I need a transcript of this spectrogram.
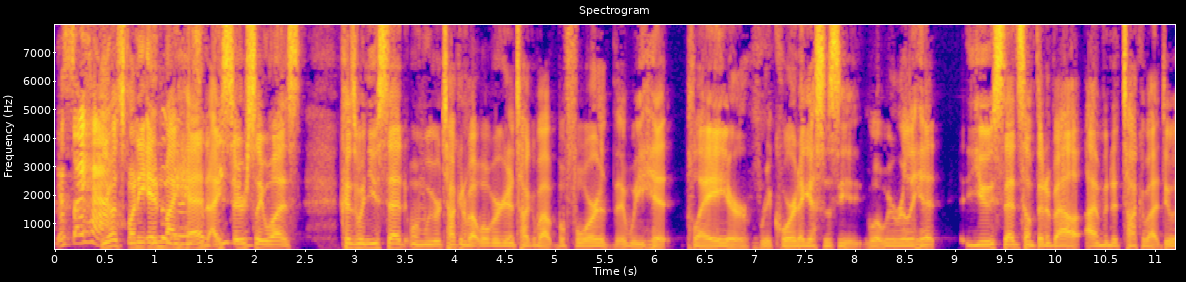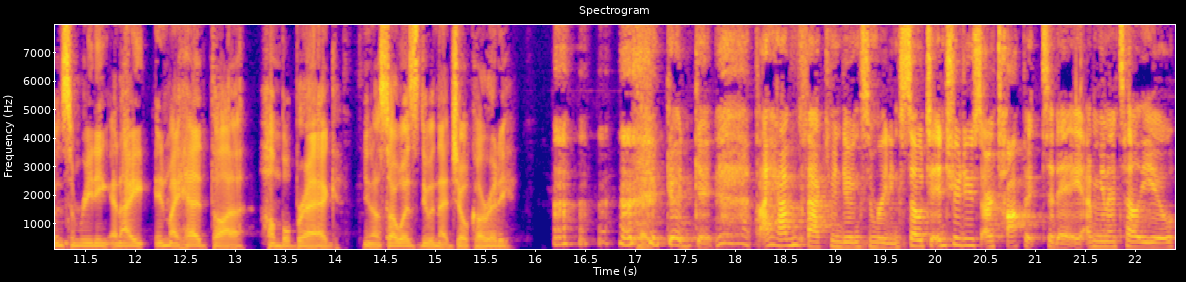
Yes, I have. You know what's funny? In my head, I seriously was. Because when you said, when we were talking about what we were going to talk about before that we hit play or record, I guess is the, what we really hit, you said something about, I'm going to talk about doing some reading. And I, in my head, thought, humble brag, you know, so I was doing that joke already. good, good. I have, in fact, been doing some reading. So, to introduce our topic today, I'm going to tell you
